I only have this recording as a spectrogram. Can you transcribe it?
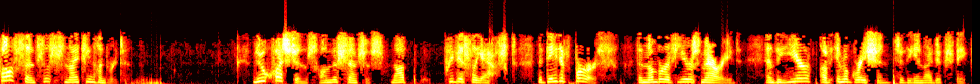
12th census, 1900. New questions on this census, not previously asked. The date of birth, the number of years married, and the year of immigration to the United States.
